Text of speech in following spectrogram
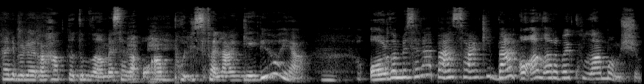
Hani böyle rahatladığım zaman mesela o an polis falan geliyor ya. Orada mesela ben sanki ben o an arabayı kullanmamışım.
